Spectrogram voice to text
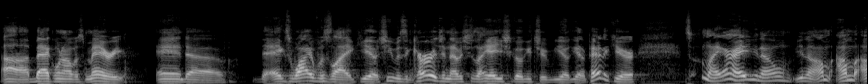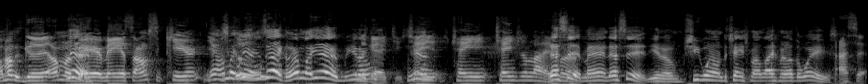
uh, back when I was married, and uh, the ex wife was like, you know, she was encouraging of it. She was like, hey, you should go get your, you know, get a pedicure. So I'm like, all right, you know, you know, I'm, I'm, I'm, I'm good. I'm a yeah. married man, so I'm secure. Yeah, I'm like, cool. yeah, exactly. I'm like, yeah, you know, Look at you. yeah. Change, change, change your life. That's huh? it, man. That's it. You know, she went on to change my life in other ways. I said,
